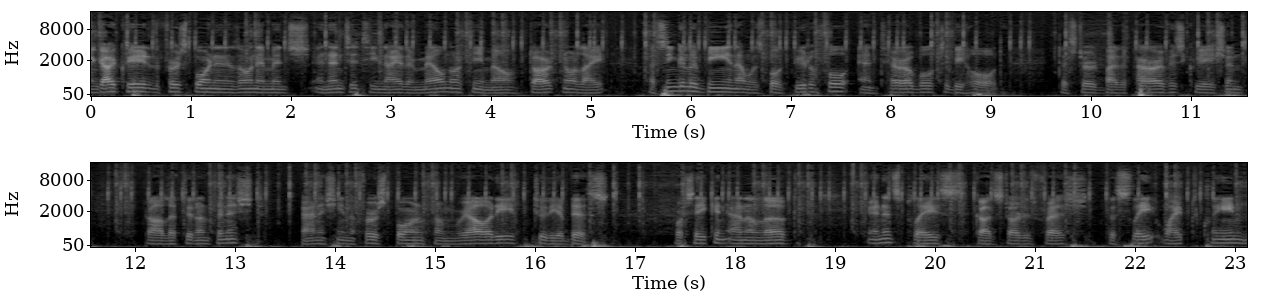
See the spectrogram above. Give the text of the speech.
And God created the firstborn in his own image, an entity neither male nor female, dark nor light, a singular being that was both beautiful and terrible to behold. Disturbed by the power of his creation, God left it unfinished, banishing the firstborn from reality to the abyss. Forsaken and unloved, in its place, God started fresh, the slate wiped clean.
